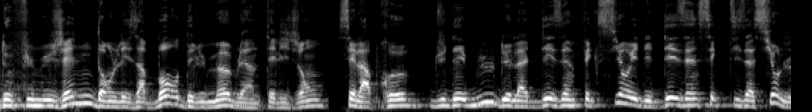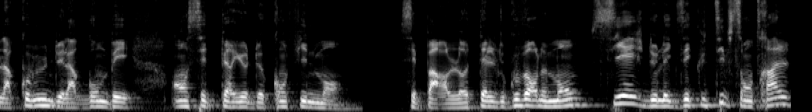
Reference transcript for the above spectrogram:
De fumigène dans les abords de l'immeuble intelligent, c'est la preuve du début de la désinfection et de désinsectisation de la commune de la Gombe en cette période de confinement. C'est par l'hôtel du gouvernement, siège de l'exécutif central,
